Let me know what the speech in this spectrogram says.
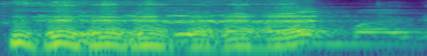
oh my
